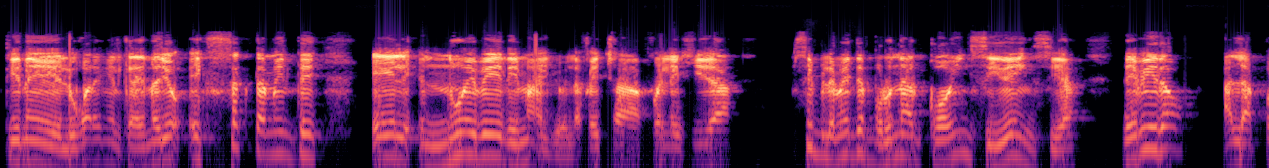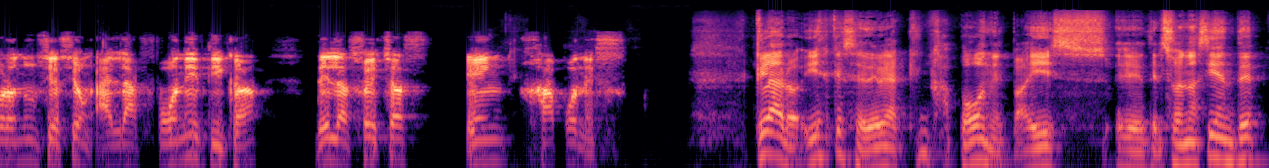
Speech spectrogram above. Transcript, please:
tiene lugar en el calendario exactamente el 9 de mayo. La fecha fue elegida simplemente por una coincidencia debido a la pronunciación, a la fonética de las fechas en japonés. Claro, y es que se debe a que en Japón, el país eh, del sol naciente,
